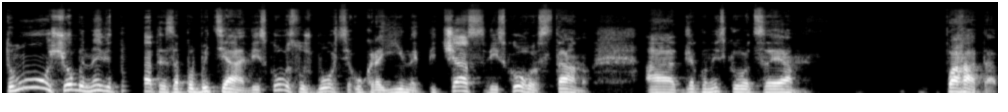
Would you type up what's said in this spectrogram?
Тому, щоб не відповідати за побиття військовослужбовця України під час військового стану, а для Коницького це багата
